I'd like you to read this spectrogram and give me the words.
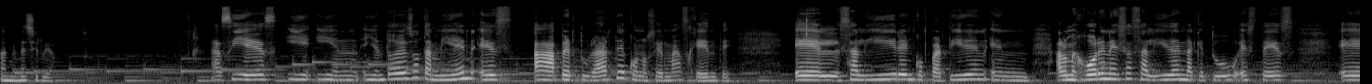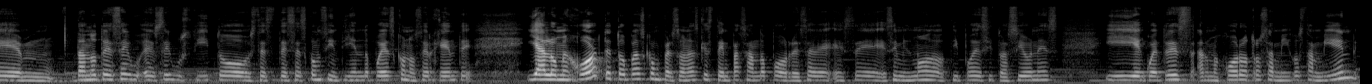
A mí me sirvió. Así es, y, en, y en todo eso también es aperturarte a conocer más gente el salir, en compartir, en, a lo mejor en esa salida en la que tú estés em, dándote ese, ese gustito, te, estés consintiendo, puedes conocer gente y a lo mejor te topas con personas que estén pasando por ese, ese, ese mismo tipo de situaciones y encuentres a lo mejor otros amigos también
